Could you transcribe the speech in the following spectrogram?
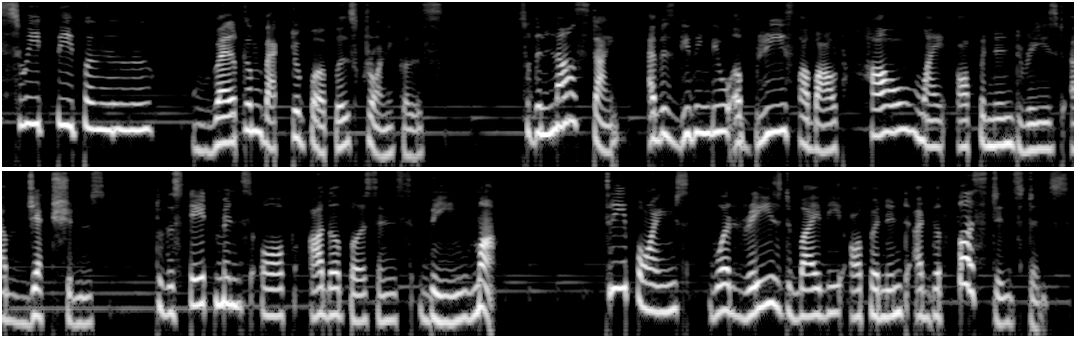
sweet people! Welcome back to Purple's Chronicles. So, the last time I was giving you a brief about how my opponent raised objections to the statements of other persons being marked. Three points were raised by the opponent at the first instance.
